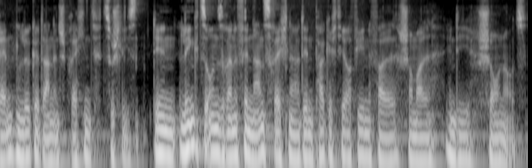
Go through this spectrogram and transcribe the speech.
Rentenlücke dann entsprechend zu schließen. Den Link zu unseren Finanzrechner, den packe ich dir auf jeden Fall schon mal in die Show Notes.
